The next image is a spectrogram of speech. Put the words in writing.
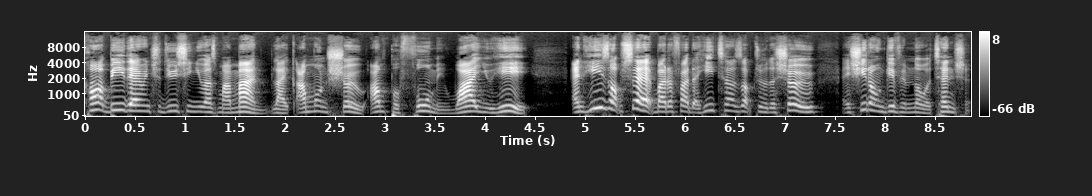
I can't be there introducing you as my man. Like I'm on show, I'm performing. Why are you here?" And he's upset by the fact that he turns up to the show and she don't give him no attention.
